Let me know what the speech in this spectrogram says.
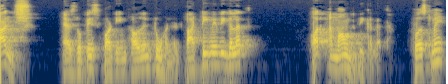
Ansh as rupees fourteen thousand two hundred party में भी गलत और अमाउंट भी गलत। फ़र्स्ट में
